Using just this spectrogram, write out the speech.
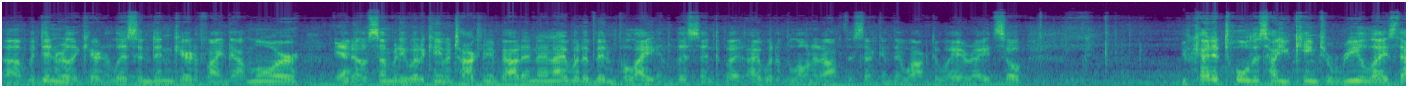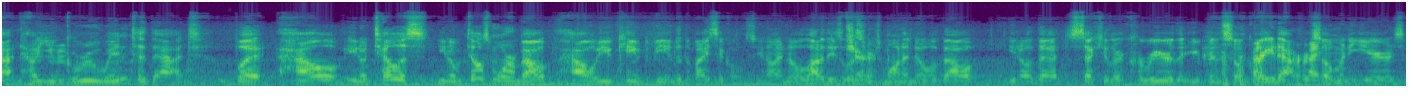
um, but didn't really care to listen didn't care to find out more Yeah. you know somebody would have came and talked to me about it and, and i would have been polite and listened but i would have blown it off the second they walked away right so you've kind of told us how you came to realize that and how you Mhm. grew into that but how you know tell us you know tell us more about how you came to be into the bicycles you know i know a lot of these Sure. listeners want to know about you know that secular career that you've been so great at for Right. so many years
